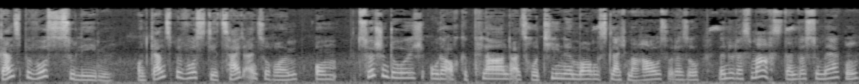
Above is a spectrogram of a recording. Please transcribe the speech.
ganz bewusst zu leben, und ganz bewusst dir Zeit einzuräumen, um zwischendurch oder auch geplant als Routine morgens gleich mal raus oder so. Wenn du das machst, dann wirst du merken,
